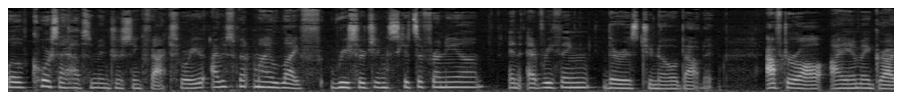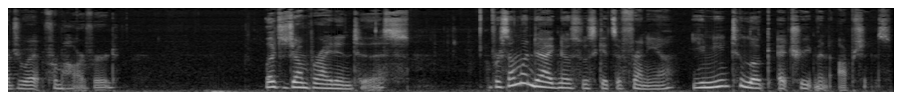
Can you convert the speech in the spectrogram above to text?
Well, of course, I have some interesting facts for you. I've spent my life researching schizophrenia and everything there is to know about it. After all, I am a graduate from Harvard. Let's jump right into this. For someone diagnosed with schizophrenia, you need to look at treatment options.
